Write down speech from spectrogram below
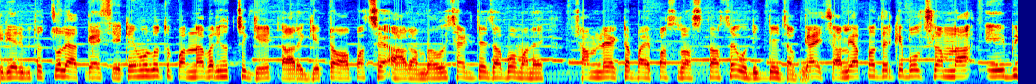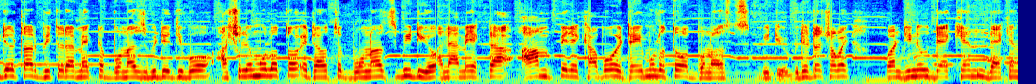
এরিয়ার ভিতর চলে গেছি এটাই মূলত পান্নাবাড়ি হচ্ছে গেট আর গেটটা অফ আছে, আর আমরা ওই সাইড দিয়ে যাব মানে সামনে একটা বাইপাস রাস্তা আছে, ওদিক দিয়ে যাব। গাইস আমি আপনাদেরকে বলছিলাম না, এই ভিডিওটার ভিতরে আমি একটা বোনাস ভিডিও দিব। আসলে মূলত এটা হচ্ছে বোনাস ভিডিও মানে আমি একটা আম পেরে খাব, এটাই মূলত বোনাস ভিডিও ভিডিওটা সবাই কন্টিনিউ দেখেন দেখেন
